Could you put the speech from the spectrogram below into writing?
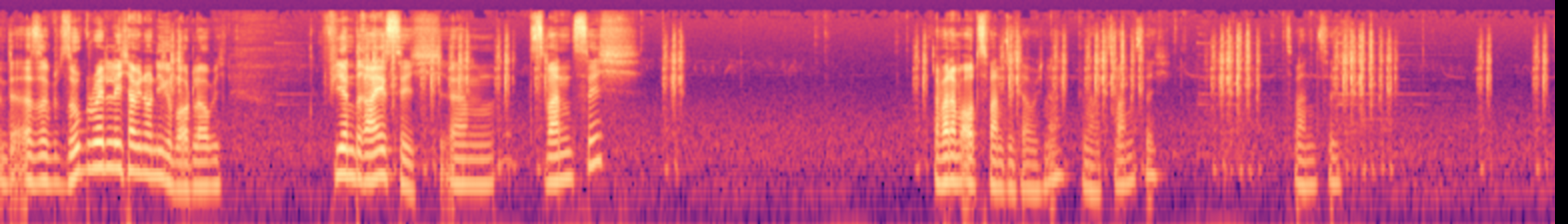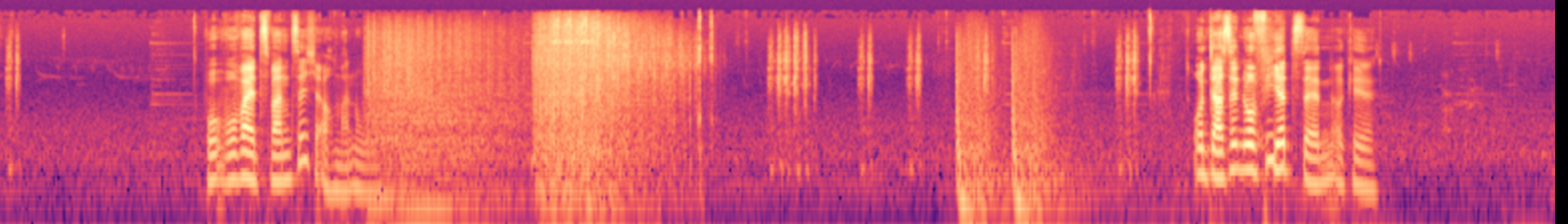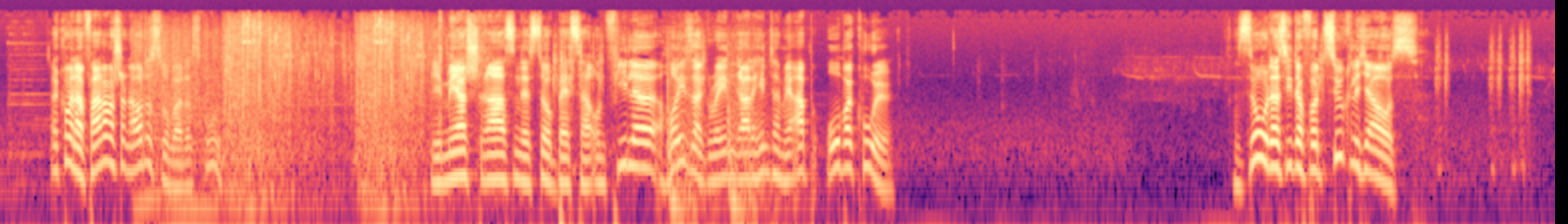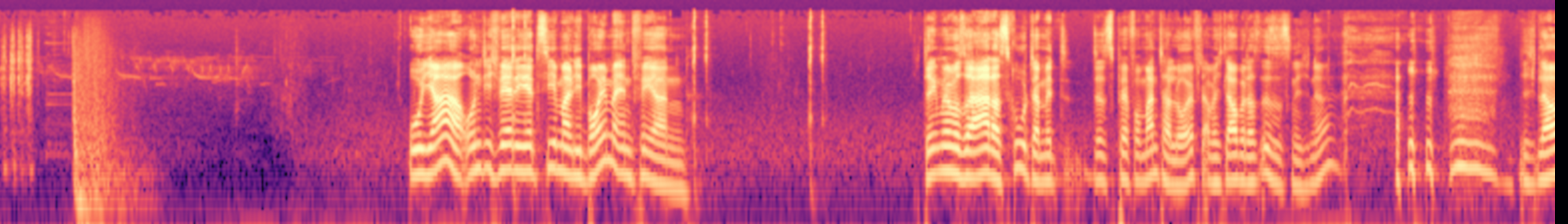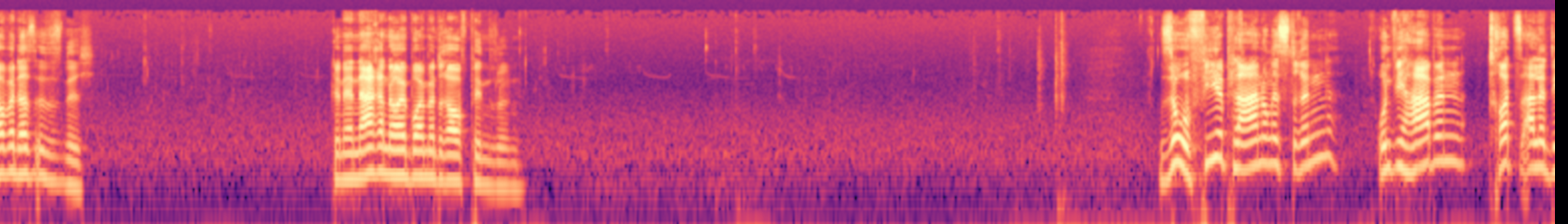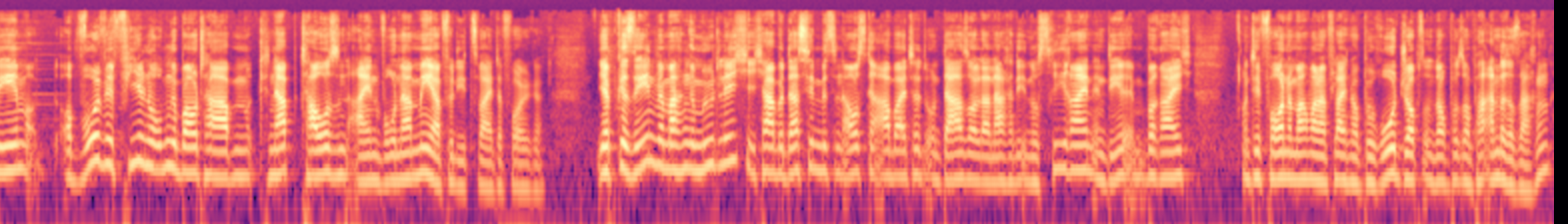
Also so griddelig habe ich noch nie gebaut, glaube ich. 34, ähm, 20. Da waren aber auch 20, glaube ich, ne? Genau, 20. 20. Wo, wo war jetzt 20? Ach, Mann, oh. Und das sind nur 14. Okay. Na, guck mal, da fahren aber schon Autos drüber. Das ist gut. Je mehr Straßen, desto besser. Und viele Häuser graden gerade hinter mir ab. Obercool. So, das sieht doch vorzüglich aus. Oh ja, und ich werde jetzt hier mal die Bäume entfernen. Denke mir immer so, ja, das ist gut, damit das performanter läuft, aber ich glaube, das ist es nicht, ne? ich glaube, das ist es nicht. Können ja nachher neue Bäume draufpinseln. So, viel Planung ist drin. Und wir haben trotz alledem, obwohl wir viel nur umgebaut haben, knapp 1000 Einwohner mehr für die zweite Folge. Ihr habt gesehen, wir machen gemütlich. Ich habe das hier ein bisschen ausgearbeitet und da soll dann nachher die Industrie rein, in dem Bereich. Und hier vorne machen wir dann vielleicht noch Bürojobs und noch so ein paar andere Sachen.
